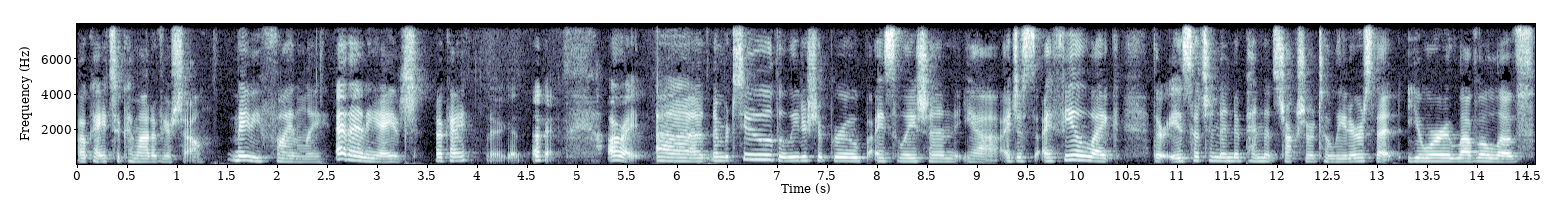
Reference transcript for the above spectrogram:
okay, to come out of your shell. Maybe finally, at any age, okay? Very good. Okay. All right. Uh, number two, the leadership group, isolation. Yeah, I just, I feel like there is such an independent structure to leaders that your level of,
